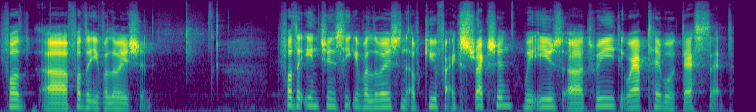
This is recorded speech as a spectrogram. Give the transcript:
For, uh, for the evaluation. For the intrinsic evaluation of Q-fact extraction, we use a three web table test set.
